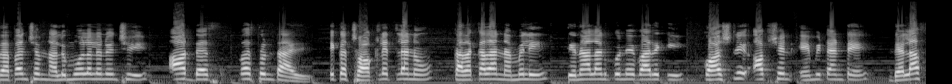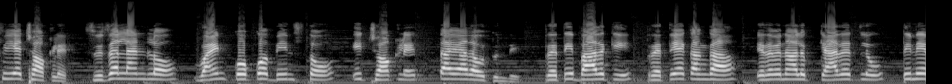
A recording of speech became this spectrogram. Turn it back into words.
ప్రపంచం నలుమూలల నుంచి ఆర్డర్స్ వస్తుంటాయి. ఇక చాక్లెట్లను కలకల నమిలి తినాలనుకునే వారికి కాస్ట్లీ ఆప్షన్ ఏమిటంటే డెలాఫియే చాక్లెట్. స్విట్జర్లాండ్లో వైన్ కోకో బీన్స్తో ఈ చాక్లెట్ తయారవుతుంది. ప్రతి బార్కి ప్రత్యేకంగా ఇరవై నాలుగు క్యారెట్లు తినే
